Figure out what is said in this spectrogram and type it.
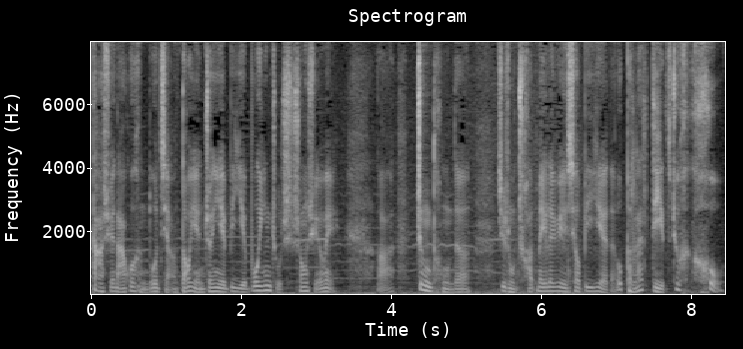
大学拿过很多奖，导演专业毕业，播音主持双学位，啊，正统的这种传媒类院校毕业的，我本来底子就很厚，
